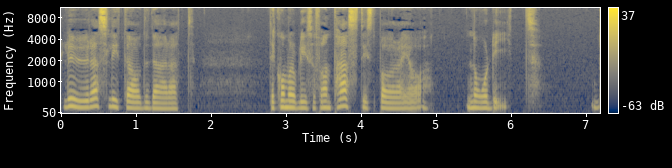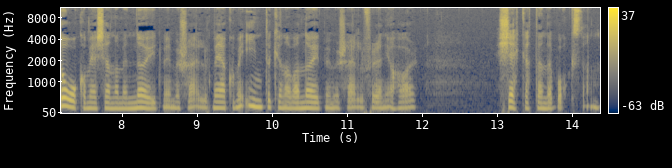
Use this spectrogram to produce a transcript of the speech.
luras lite av det där att det kommer att bli så fantastiskt bara jag når dit. Då kommer jag känna mig nöjd med mig själv. Men jag kommer inte kunna vara nöjd med mig själv förrän jag har checkat den där boxen.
